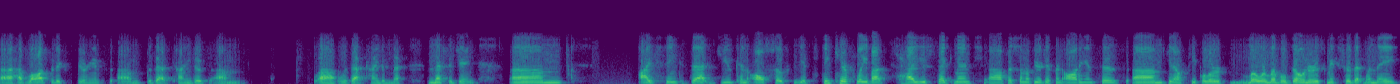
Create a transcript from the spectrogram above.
uh, have lots of experience um, with that kind of um, uh, with that kind of me- messaging. Um, I think that you can also think carefully about how you segment uh, for some of your different audiences. Um, you know, people are lower level donors. Make sure that when they,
